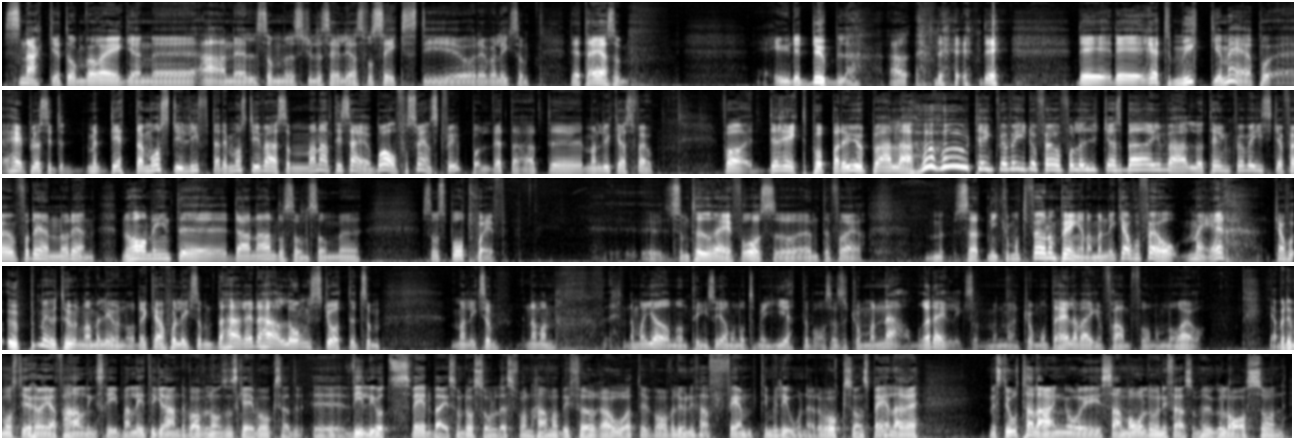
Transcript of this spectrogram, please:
snacket om vår egen eh, Anel som skulle säljas för 60 och det var liksom... Detta är alltså... är ju det dubbla. Det, det, det, det är rätt mycket mer på, helt plötsligt. Men detta måste ju lyfta. Det måste ju vara som man alltid säger, bra för svensk fotboll. Detta att eh, man lyckas få. För direkt poppade ju upp alla, hoho, tänk vad vi då får för Lukas Bergvall och tänk vad vi ska få för den och den. Nu har ni inte eh, Dan Andersson som, eh, som sportchef. Eh, som tur är för oss och inte för er. Så att ni kommer inte få de pengarna men ni kanske får mer. Kanske upp mot 100 miljoner. Det kanske liksom, det här är det här långskottet som man liksom, när man, när man gör någonting så gör man något som är jättebra. Sen så kommer man närmre det liksom. Men man kommer inte hela vägen fram förrän om några år. Ja men det måste ju höja förhandlingsribban lite grann. Det var väl någon som skrev också att eh, Williot Svedberg som då såldes från Hammarby förra året. Det var väl ungefär 50 miljoner. Det var också en spelare med stor talang och i samma ålder ungefär som Hugo Larsson.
